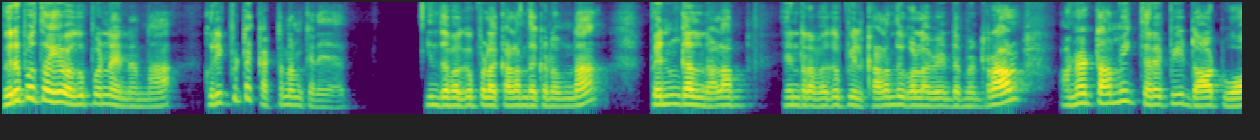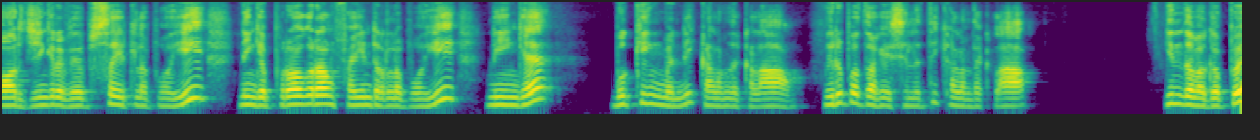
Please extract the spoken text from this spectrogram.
விருப்பத்தொகை வகுப்புன்னா என்னென்னா குறிப்பிட்ட கட்டணம் கிடையாது. இந்த வகுப்பில் கலந்துக்கணும்னா, பெண்கள் நலம் என்ற வகுப்பில் கலந்து கொள்ள வேண்டுமென்றால், அனடாமிக் தெரப்பி டாட் ஓஆர்ஜிங்கிற வெப்சைட்டில் போய் நீங்கள் ப்ரோக்ராம் ஃபைண்டரில் போய் நீங்கள் புக்கிங் பண்ணி கலந்துக்கலாம். விருப்பத்தொகை செலுத்தி கலந்துக்கலாம். இந்த வகுப்பு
